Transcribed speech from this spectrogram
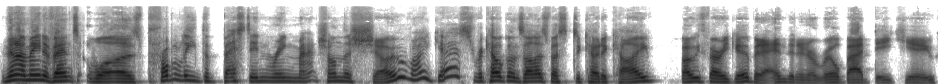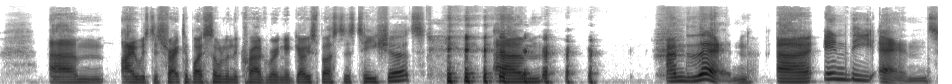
And then our main event was probably the best in-ring match on the show, I guess. Raquel Gonzalez versus Dakota Kai, both very good, but it ended in a real bad DQ. Um, I was distracted by someone in the crowd wearing a Ghostbusters t-shirt. Um, and then uh, in the end,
